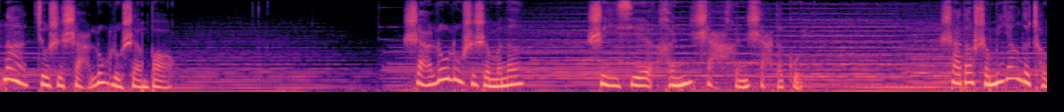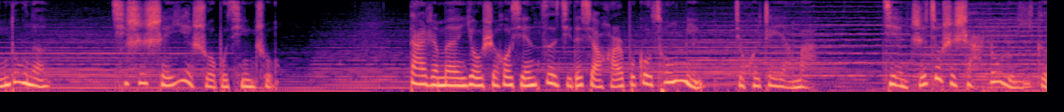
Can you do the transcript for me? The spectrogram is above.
那就是傻露露山包。傻露露是什么呢？是一些很傻很傻的鬼。傻到什么样的程度呢？其实谁也说不清楚。大人们有时候嫌自己的小孩不够聪明，就会这样骂：“简直就是傻露露一个。”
